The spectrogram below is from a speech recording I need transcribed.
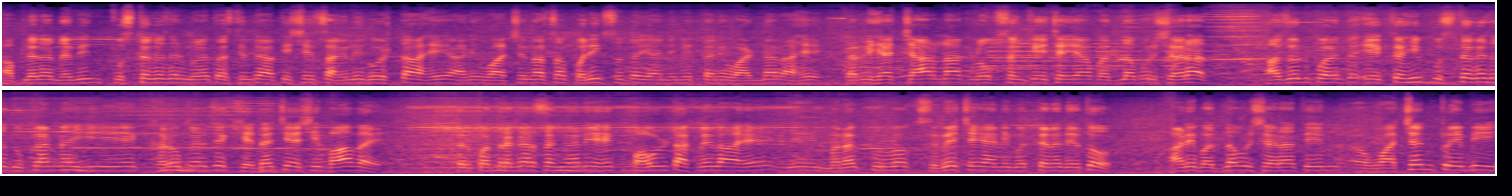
आपल्याला नवीन पुस्तकं जर मिळत असतील तर अतिशय चांगली गोष्ट आहे आणि वाचनाचा परीखसुद्धा या निमित्ताने वाढणार आहे. कारण ह्या चार लाख लोकसंख्येच्या या बदलापूर शहरात अजूनपर्यंत एकही पुस्तकाचं दुकान नाही. ही एक खरोखरचे खेदाची अशी बाब आहे. तर पत्रकार संघाने हे एक पाऊल टाकलेलं आहे. मी मनपूर्वक शुभेच्छा या निमित्तानं देतो. आणि बदलापूर शहरातील वाचनप्रेमी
